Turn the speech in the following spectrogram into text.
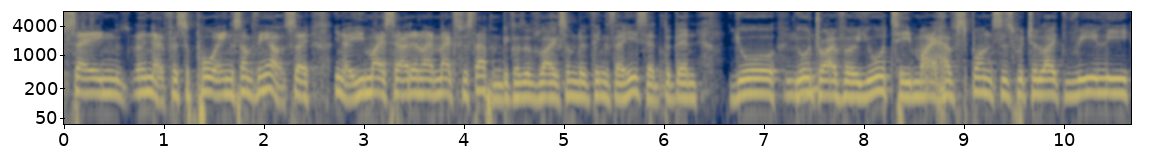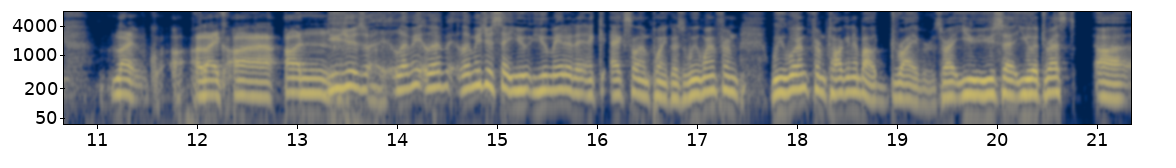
saying you know for supporting something else. So you know you might say i don't like max verstappen because of like some of the things that he said but then your your driver your team might have sponsors which are like really like uh, like uh un You just let me let me let me just say you you made it an excellent point because we went from we went from talking about drivers right? You you said you addressed uh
